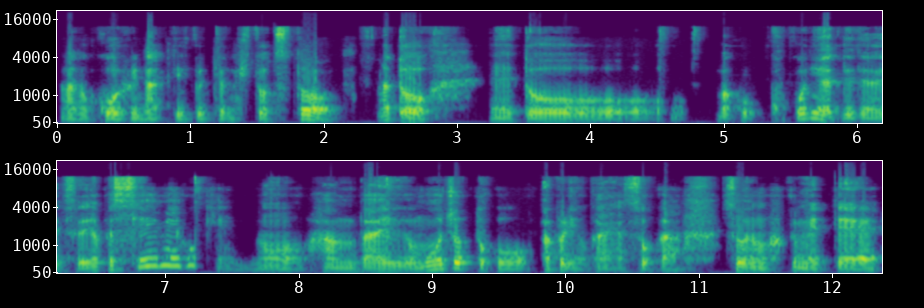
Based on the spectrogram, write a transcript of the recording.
あの、こういうふうになっていくっていうのが一つと、あと、えっ、ー、と、まあこ、ここには出てないんですけど、やっぱり生命保険の販売をもうちょっとこう、アプリの開発とか、そういうのも含めて、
